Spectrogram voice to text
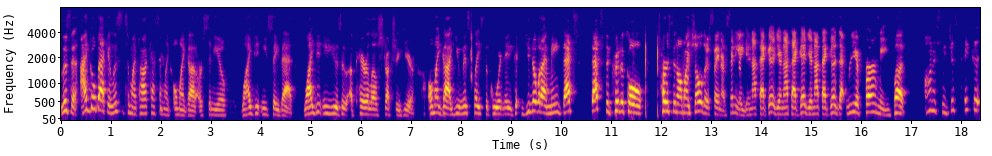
listen i go back and listen to my podcast. I'm like oh my god arsenio why didn't you say that why didn't you use a, a parallel structure here oh my god you misplaced the coordinating you know what i mean that's that's the critical person on my shoulder saying, Arsenio, you're not that good, you're not that good, you're not that good, that reaffirming. But honestly, just take it.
